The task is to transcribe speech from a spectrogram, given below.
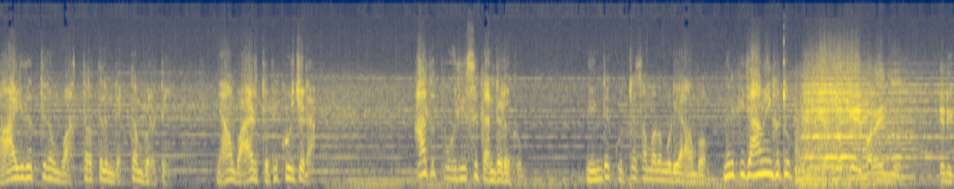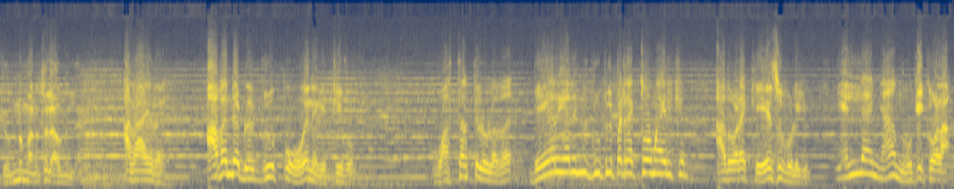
ആയുധത്തിലും വസ്ത്രത്തിലും രക്തം പുരട്ടി ഞാൻ വാഴത്തോപ്പി കുഴിച്ചിടാം. അത് പോലീസ് കണ്ടെടുക്കും. നിന്റെ കുറ്റസമ്മതം കൂടി ആകുമ്പോൾ നിനക്ക് ജാമ്യം കിട്ടും. എന്തൊക്കെയായി പറയുന്നത്? എനിക്കൊന്നും മനസ്സിലാവുന്നില്ല. അതായത് അവന്റെ ബ്ലഡ് ഗ്രൂപ്പ് ഓ നെഗറ്റീവും വസ്ത്രത്തിലുള്ളത് വേറെ ഏതെങ്കിലും ഗ്രൂപ്പിൽപ്പെട്ട രക്തവുമായിരിക്കും. അതോടെ കേസ് പൊളിയും. എല്ലാം ഞാൻ നോക്കിക്കോളാം.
